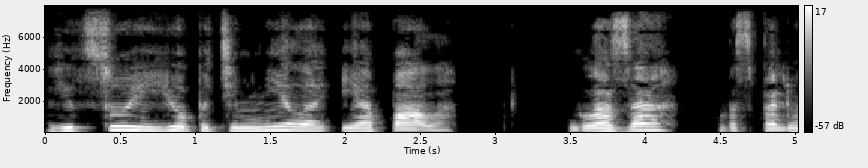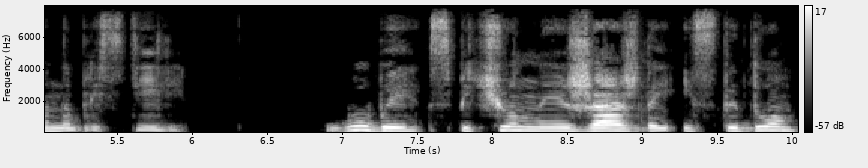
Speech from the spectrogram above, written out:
Лицо ее потемнело и опало. Глаза воспаленно блестели. Губы, спеченные жаждой и стыдом,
